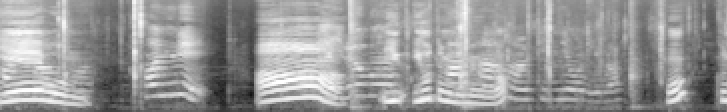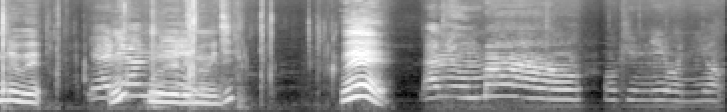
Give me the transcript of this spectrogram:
예봄. 언니 아, 이, 이것 때문에 네 명인가? 어? 근데 왜, 응? 왜 네 명이지? 왜? 나는 엄마 어 김미원이야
